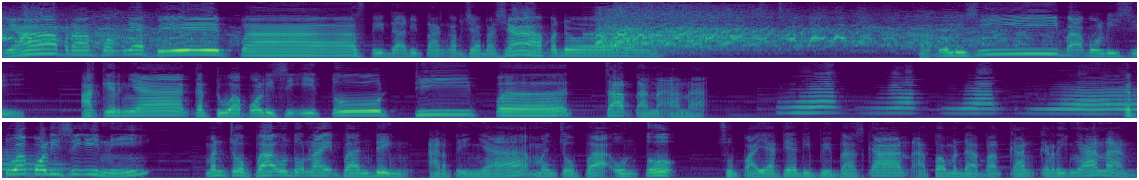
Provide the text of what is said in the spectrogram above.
Ya perampoknya bebas, tidak ditangkap siapa-siapa dong. Pak polisi, Pak polisi. Akhirnya kedua polisi itu dipecat anak-anak. Kedua polisi ini mencoba untuk naik banding, artinya mencoba untuk supaya dia dibebaskan atau mendapatkan keringanan.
